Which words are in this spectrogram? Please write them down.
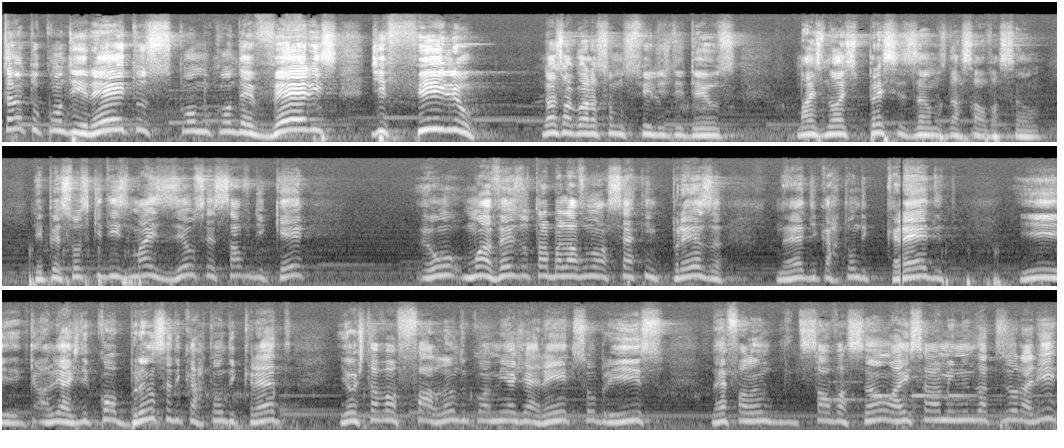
tanto com direitos como com deveres de filho. Nós agora somos filhos de Deus mas nós precisamos da salvação. Tem pessoas que dizem, mas eu ser salvo de quê? Eu, uma vez eu trabalhava numa certa empresa né, de cartão de crédito, e aliás, de cobrança de cartão de crédito, e eu estava falando com a minha gerente sobre isso, né, falando de salvação. Aí saiu a menina da tesouraria.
